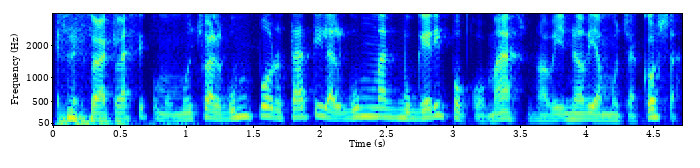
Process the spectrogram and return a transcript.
El resto de la clase, como mucho, algún portátil, algún MacBook Air y poco más. No había, no había mucha cosa.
